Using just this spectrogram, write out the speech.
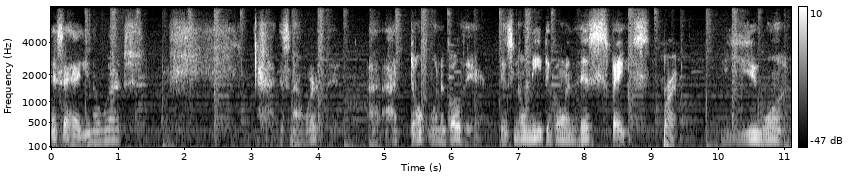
and say, "Hey, you know what? It's not worth it. I, I don't want to go there. There's no need to go in this space." Right. You won.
